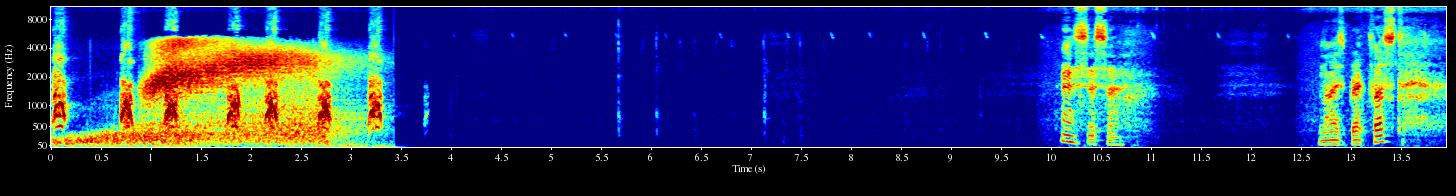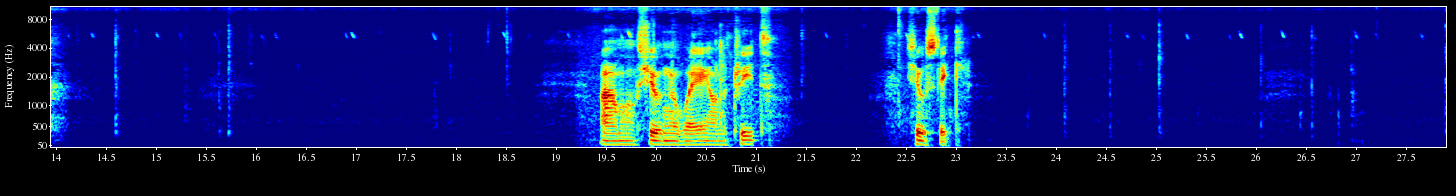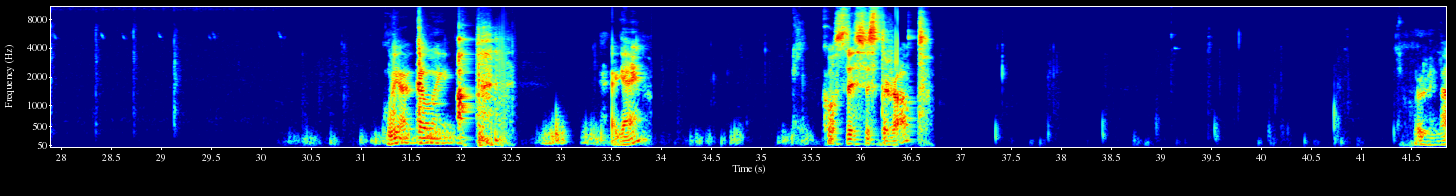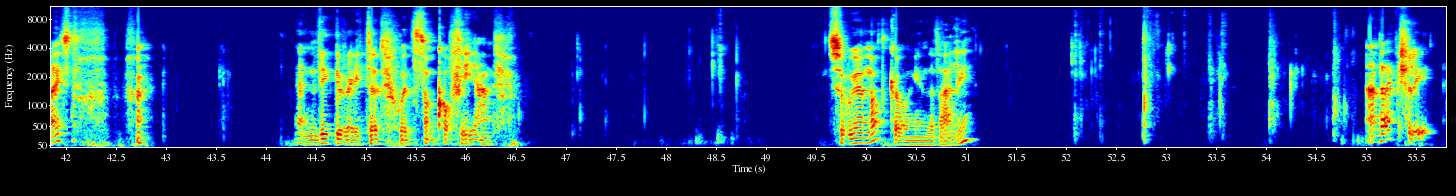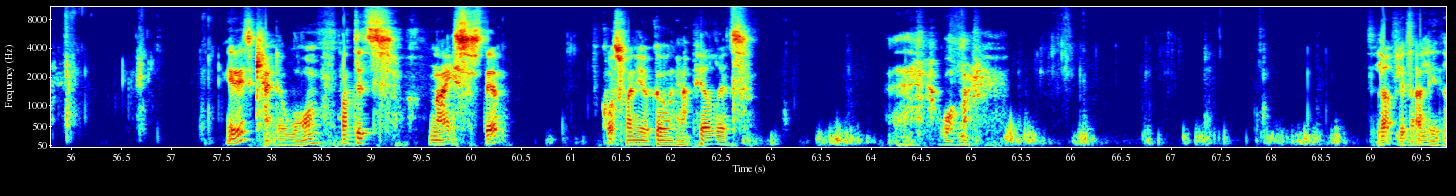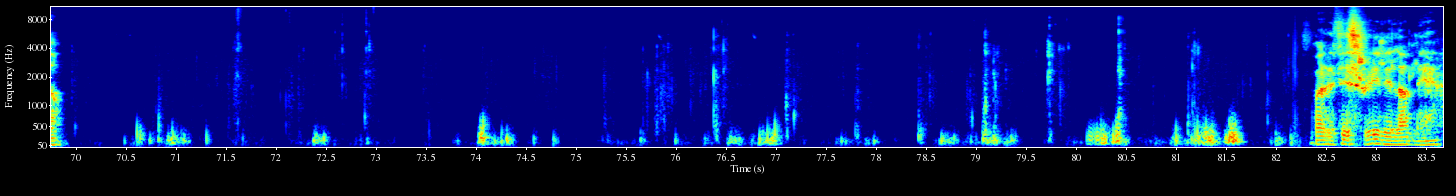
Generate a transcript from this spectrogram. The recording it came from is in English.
This is a nice breakfast. I'm chewing away on a treat. Chew stick. We are going up again. Because this is the route. Realized. Invigorated with some coffee and so we are not going in the valley. And actually, it is kind of warm, but it's nice still. Of course, when you're going uphill, it's uh, warmer. It's a lovely valley though. But it is really lovely here.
